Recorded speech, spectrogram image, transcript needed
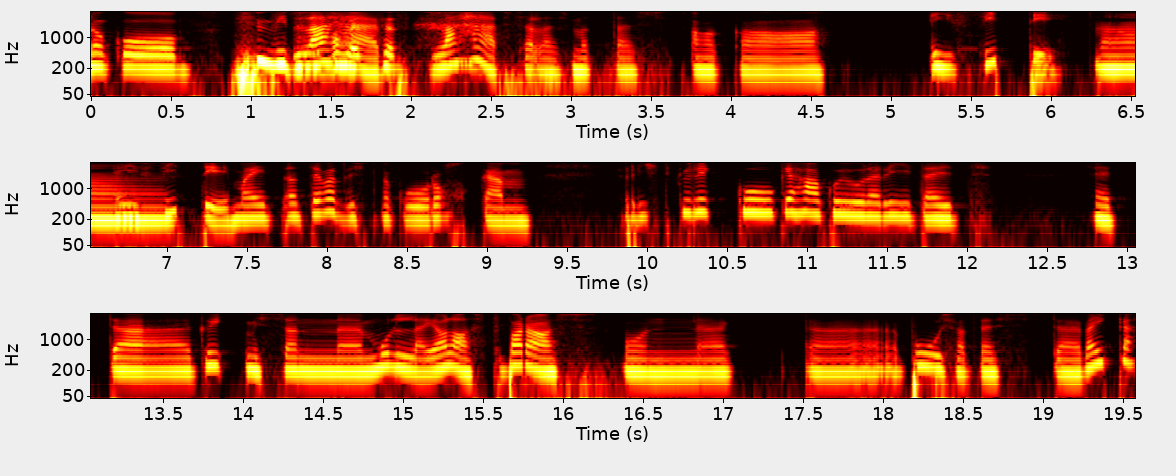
nagu läheb läheb selles mõttes, aga ei fit'i, ei fit'i, ma ei, nad teevad vist nagu rohkem ristküliku kehakujule riideid. et äh, kõik, mis on äh, mulle jalast paras, on äh, puusadest äh, väike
